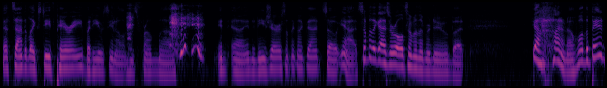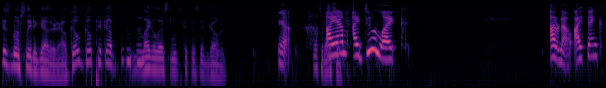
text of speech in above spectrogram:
that sounded like Steve Perry, but he was you know he's from uh, in, uh, Indonesia or something like that. So yeah, some of the guys are old, some of them are new, but yeah, I don't know. Well, the band is mostly together now. Go go pick up Mhm. Legolas and let's get this thing going. Yeah. that's what I, I am I do like I don't know. I think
